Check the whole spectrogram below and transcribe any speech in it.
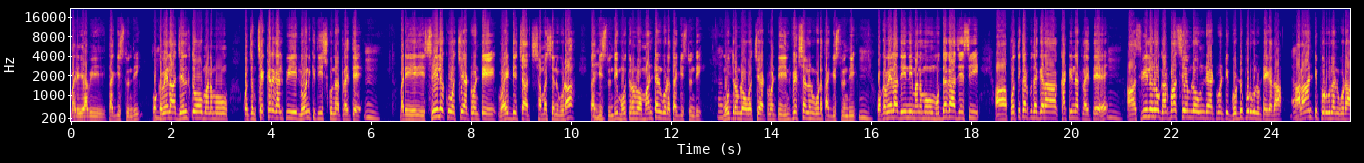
మరి అవి తగ్గిస్తుంది. ఒకవేళ ఆ జెల్తో మనము కొంచెం చక్కెర కలిపి లోనికి తీసుకున్నట్లయితే. మరి స్త్రీలకు వచ్చే అటువంటి వైట్ డిశ్చార్జ్ సమస్యను కూడా తగ్గిస్తుంది. మూత్రంలో మంటను కూడా తగ్గిస్తుంది. మూత్రంలో వచ్చే అటువంటి ఇన్ఫెక్షన్లను కూడా తగ్గిస్తుంది. ఒకవేళ దీన్ని మనము ముద్దగా చేసి ఆ పొత్తి కడుపు దగ్గర కట్టినట్లయితే ఆ స్త్రీలలో గర్భాశయంలో ఉండే అటువంటి గొడ్డు పురుగులు ఉంటాయి కదా అలాంటి పురుగులను కూడా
